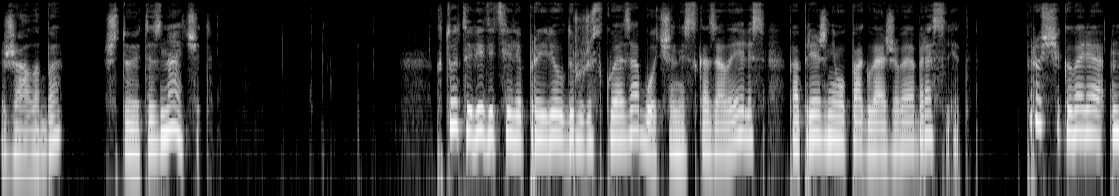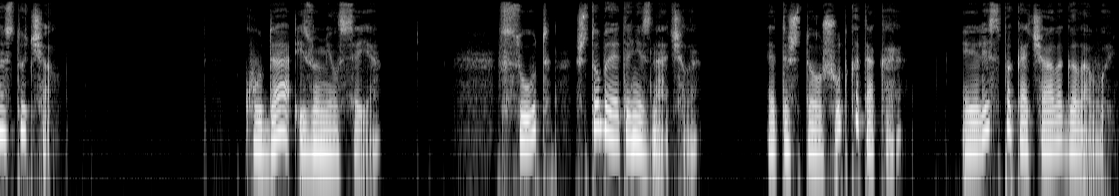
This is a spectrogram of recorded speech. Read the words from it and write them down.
Жалоба? Что это значит? «Кто-то, видите ли, проявил дружескую озабоченность», — сказала Элис, по-прежнему поглаживая браслет. «Проще говоря, настучал». «Куда?» — изумился я. «В суд, что бы это ни значило». «Это что, шутка такая?» Элис покачала головой.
